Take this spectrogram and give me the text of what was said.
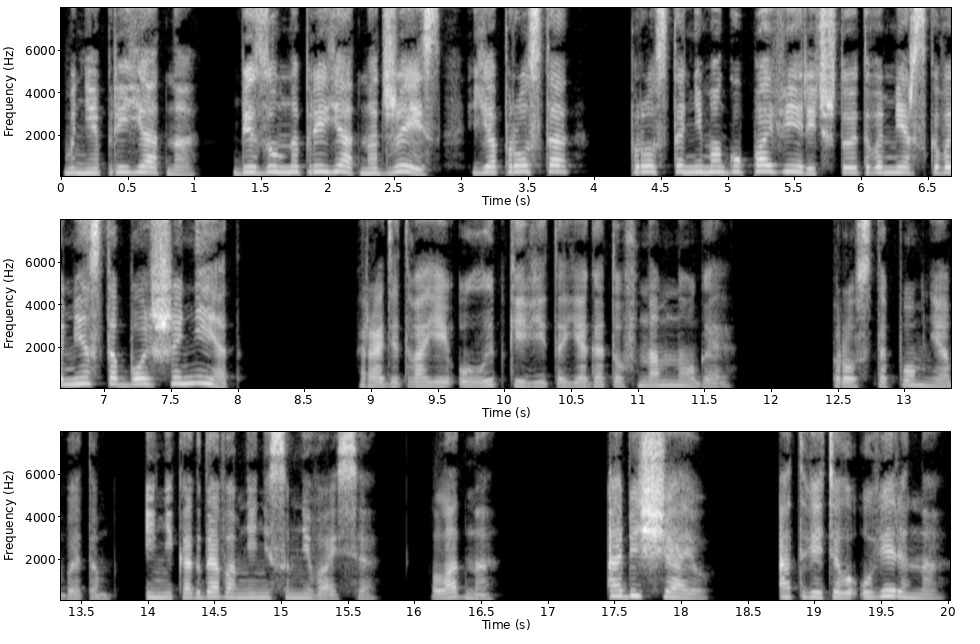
«Мне приятно», Безумно приятно, Джейс. Я просто... Просто не могу поверить, что этого мерзкого места больше нет. Ради твоей улыбки, Вита, я готов на многое. Просто помни об этом и никогда во мне не сомневайся. Ладно? Обещаю, ответила уверенно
